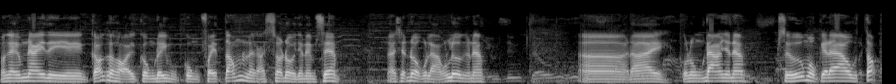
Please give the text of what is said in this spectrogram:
và ngày hôm nay thì có cơ hội cùng đi cùng phải tống là sơ đồ cho anh em xem. Đây sẽ đồ của lão lương anh em à, đây con lông đao nha anh em sở hữu một cái đao tốc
